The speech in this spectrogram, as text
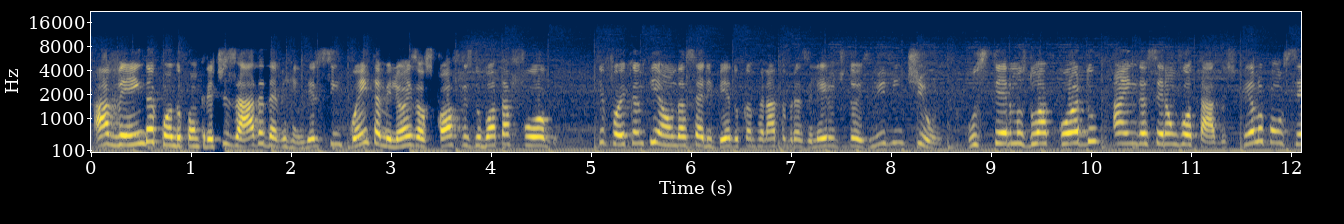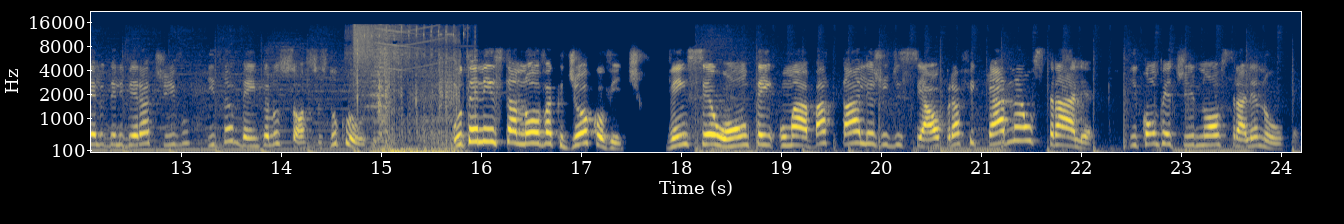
A venda, quando concretizada, deve render 50 milhões aos cofres do Botafogo, que foi campeão da Série B do Campeonato Brasileiro de 2021. Os termos do acordo ainda serão votados pelo Conselho Deliberativo e também pelos sócios do clube. O tenista Novak Djokovic venceu ontem uma batalha judicial para ficar na Austrália e competir no Australian Open.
